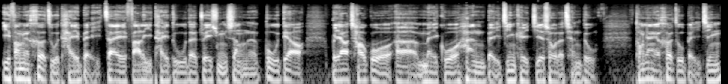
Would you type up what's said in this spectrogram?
一方面贺族台北在发力台独的追寻上呢，步调不要超过呃美国和北京可以接受的程度。同样也贺族北京，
